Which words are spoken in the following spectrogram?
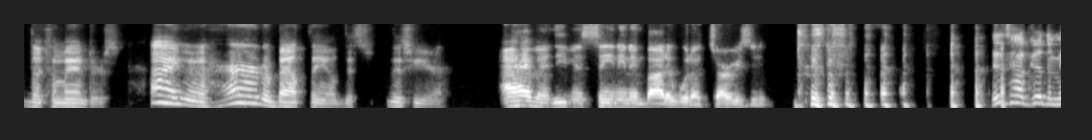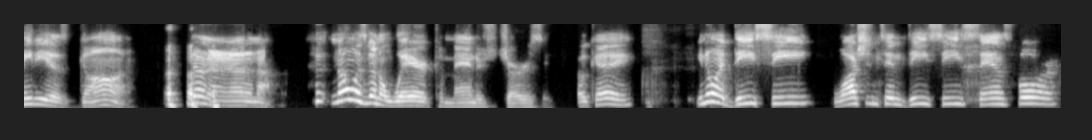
the Commanders. I haven't even heard about them this this year. I haven't even seen anybody with a jersey. this is how good the media is gone. No, no, no, no, no no one's gonna wear Commander's jersey. Okay, you know what DC Washington DC stands for?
